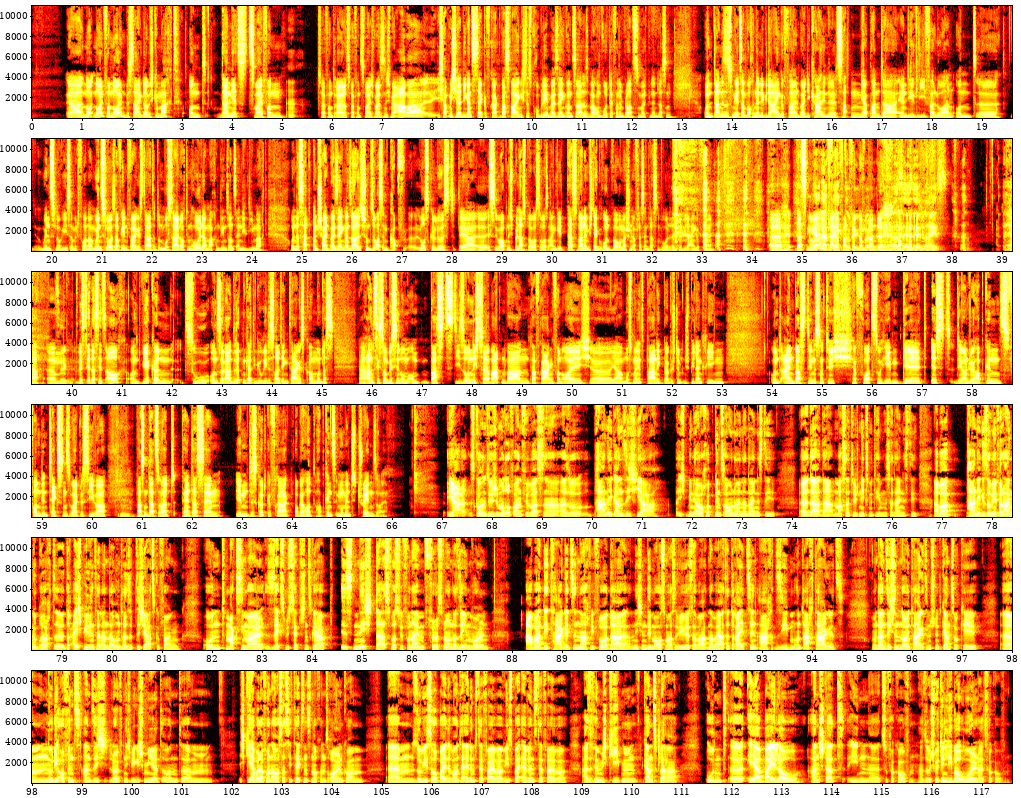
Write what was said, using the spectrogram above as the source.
Ja, neun von neun bis dahin, glaube ich, gemacht. Und dann mhm. jetzt zwei von ja. zwei von drei oder zwei von zwei, ich weiß es nicht mehr. Aber ich habe mich ja die ganze Zeit gefragt, was war eigentlich das Problem bei Zane Gonzalez? Warum wurde er von den Browns zum Beispiel entlassen? Und dann ist es mir jetzt am Wochenende wieder eingefallen, weil die Cardinals hatten ja Panther Andy Lee verloren und äh, Winslow, wie hieß er mit Vornamen? Winslow ist auf jeden Fall gestartet und musste halt auch den Holder machen, den sonst Andy Lee macht. Und das hat anscheinend bei Zane Gonzalez schon sowas im Kopf äh, losgelöst, der äh, ist überhaupt nicht belastbar, was sowas angeht. Das war nämlich der Grund, warum er schon öfters entlassen wurde. Das ist mir wieder eingefallen. äh, das nur Geiler ein kleiner Funfact am Rande. Ja, sehr, sehr nice. Ja, ähm, wisst ihr das jetzt auch? Und wir können zu unserer dritten Kategorie des heutigen Tages kommen und das ja, handelt sich so ein bisschen um, um Busts, die so nicht zu erwarten waren. Ein paar Fragen von euch. Äh, ja, muss man jetzt Panik bei bestimmten Spielern kriegen? Und ein Bust, den es natürlich hervorzuheben gilt, ist DeAndre Hopkins von den Texans, Wide Receiver. Mhm. Passend dazu hat Panther Sam im Discord gefragt, ob er Hopkins im Moment traden soll. Ja, es kommt natürlich immer drauf an, für was. Ne? Also Panik an sich, ja. Ich bin ja auch Hopkins Owner in der Dynasty. Äh, da, da machst du natürlich nichts mit ihm, das ist ja Dynasty. Aber Panik ist auf jeden Fall angebracht. Äh, drei Spiele hintereinander unter 70 Yards gefangen und maximal sechs Receptions gehabt. Ist nicht das, was wir von einem First Rounder sehen wollen. Aber die Targets sind nach wie vor da. Nicht in dem Ausmaße, wie wir es erwarten, aber er hatte 13, 8, 7 und 8 Targets. Und an sich sind neun Targets im Schnitt ganz okay. Ähm, nur die Offense an sich läuft nicht wie geschmiert und ähm, ich gehe aber davon aus, dass die Texans noch ins Rollen kommen. Ähm, so wie es auch bei Devonta Adams der Fall war, wie es bei Evans der Fall war. Also für mich keepen, ganz klar. Und äh, eher bei Low, anstatt ihn äh, zu verkaufen. Also ich würde ihn lieber holen als verkaufen.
